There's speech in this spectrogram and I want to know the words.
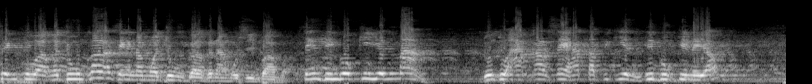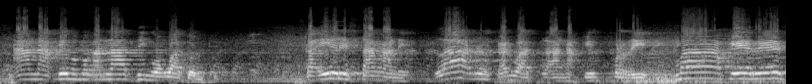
sing tua ngejungkal sing nama jungkal kena musibah sing tinggo kian mang. Dudu akal sehat tapi kian dibukti nih ya. Anaknya memengan lading wong wadon. Kairis tangane. Lare kan anaknya perih mak iris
